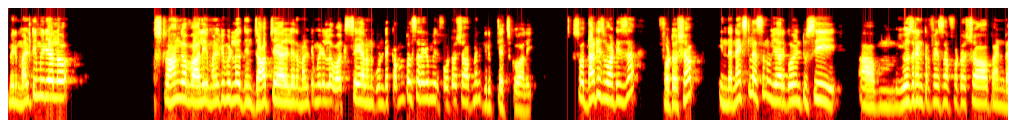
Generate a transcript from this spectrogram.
మీరు మల్టీమీడియాలో స్ట్రాంగ్ అవ్వాలి మల్టీమీడియాలో నేను జాబ్ చేయాలి లేదా మల్టీమీడియాలో వర్క్స్ చేయాలనుకుంటే కంపల్సరీగా మీరు ఫోటోషాప్ మీద గ్రిప్ తెచ్చుకోవాలి. So that is what is the Photoshop in the next lesson we're going to see user interface of Photoshop and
